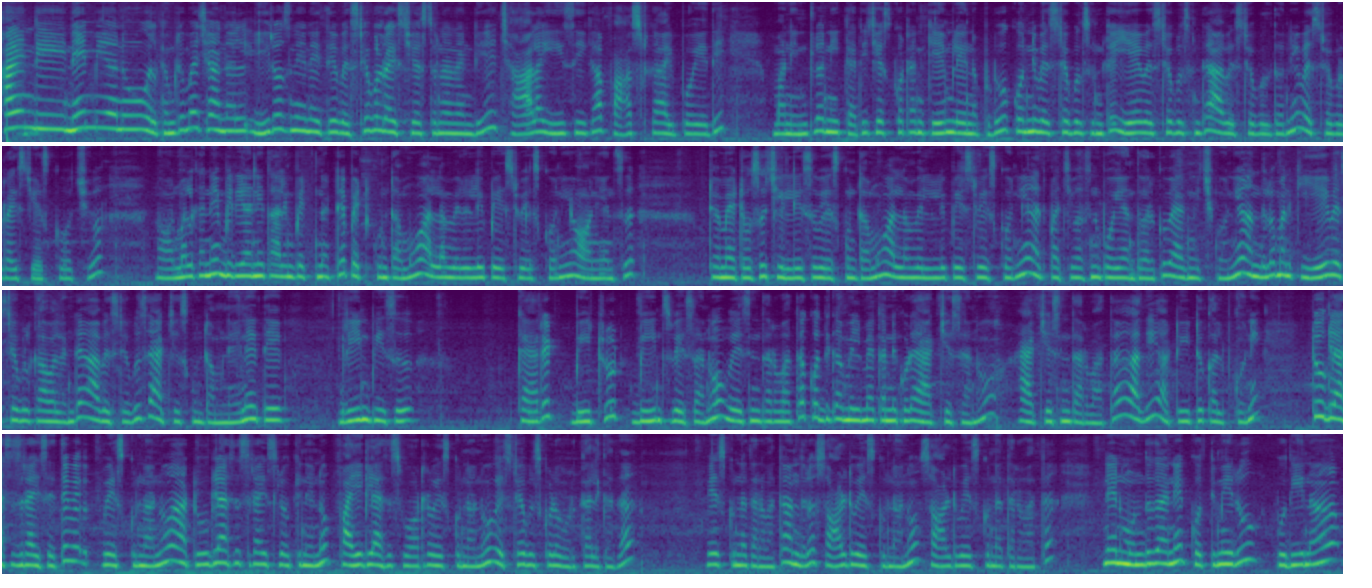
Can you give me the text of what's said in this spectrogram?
Hi అండి నేను మీ Anu. Welcome to my channel. ఈరోజు నేనైతే వెజిటేబుల్ రైస్ చేస్తున్నానండి. చాలా ఈజీగా ఫాస్ట్గా అయిపోయేది. మన ఇంట్లో నీ కర్రీ చేసుకోవడానికి ఏం లేనప్పుడు కొన్ని వెజిటేబుల్స్ ఉంటే ఏ వెజిటేబుల్స్ ఉంటే ఆ వెజిటేబుల్తోనే వెజిటేబుల్ రైస్ చేసుకోవచ్చు. నార్మల్గానే బిర్యానీ తాలింపు పెట్టినట్టే పెట్టుకుంటాము. అల్లం వెల్లుల్లి పేస్ట్ వేసుకొని ఆనియన్స్ టొమాటోస్ చిల్లీస్ వేసుకుంటాము. అల్లం వెల్లుల్లి పేస్ట్ వేసుకొని అది పచ్చివాసన పోయేంత వరకు వేగనిచ్చుకొని అందులో మనకి ఏ వెజిటేబుల్ కావాలంటే ఆ వెజిటేబుల్స్ యాడ్ చేసుకుంటాము. నేనైతే green peas carrot beetroot beans వేసాను వేసిన తర్వాత కొద్దిగా మిల్ మేకర్ని కూడా యాడ్ చేశాను. యాడ్ చేసిన తర్వాత అది అటు ఇటు కలుపుకొని టూ గ్లాసెస్ రైస్ అయితే వేసుకున్నాను. ఆ టూ గ్లాసెస్ రైస్లోకి నేను ఫైవ్ గ్లాసెస్ వాటర్ వేసుకున్నాను. వెజిటేబుల్స్ కూడా ఉడకాలి కదా. వేసుకున్న తర్వాత అందులో సాల్ట్ వేసుకున్నాను. సాల్ట్ వేసుకున్న తర్వాత నేను ముందుగానే కొత్తిమీర పుదీనా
